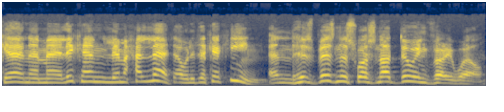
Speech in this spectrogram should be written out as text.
كان مالكا لمحلات أو لدكاكين and his business was not doing very well.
